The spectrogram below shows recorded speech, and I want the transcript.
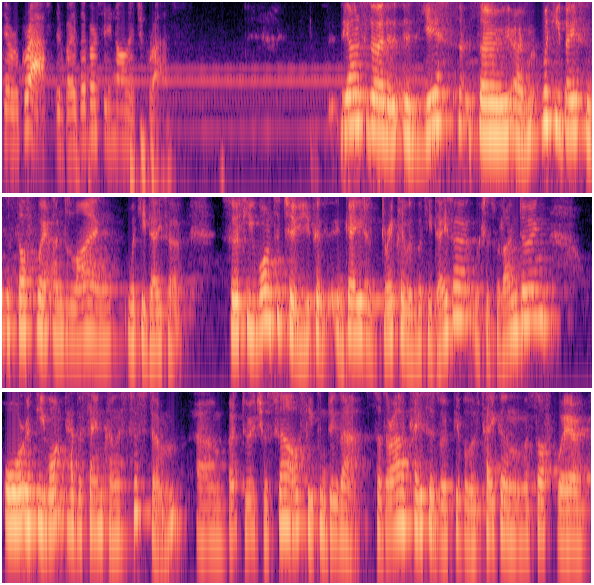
their graphs, their biodiversity knowledge graphs? The answer to that is yes. So um, Wikibase is the software underlying Wikidata. So if you wanted to, you could engage with, directly with Wikidata, which is what I'm doing. Or if you want to have the same kind of system, um, but do it yourself, you can do that. So there are cases where people have taken the software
